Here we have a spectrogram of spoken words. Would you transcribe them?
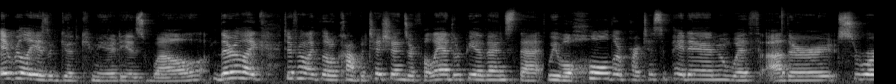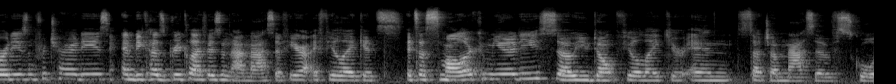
it really is a good community as well. There are like different like little competitions or philanthropy events that we will hold or participate in with other sororities and fraternities. And because Greek life isn't that massive here, I feel like it's it's a smaller community so you don't feel like you're in such a massive school.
